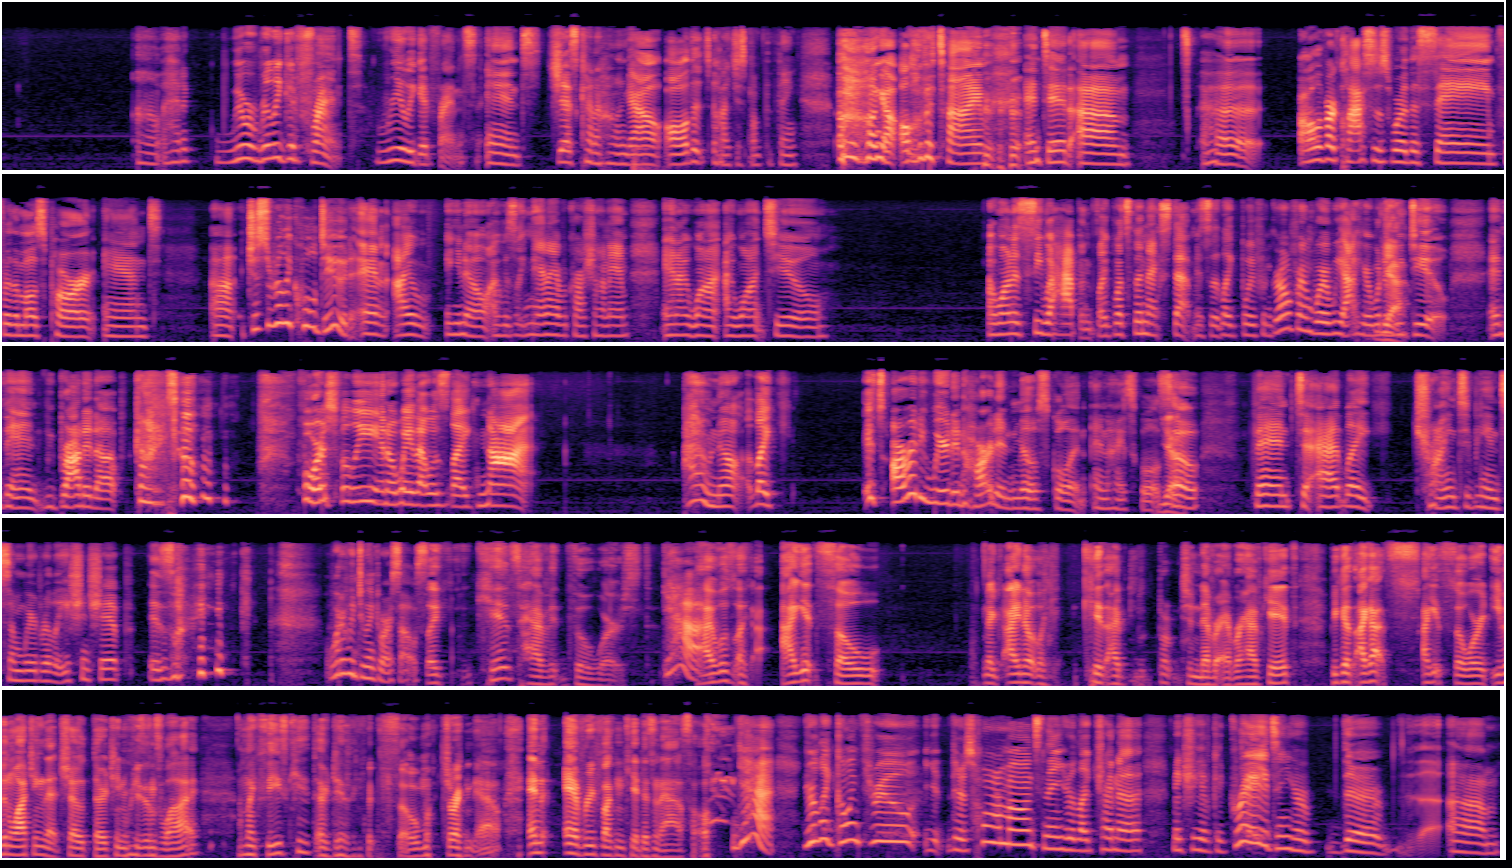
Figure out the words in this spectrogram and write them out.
uh, I had a we were really good friends, really good friends, and just kind of hung out all the. Oh, I just bumped the thing, hung out all the time, and did um, uh, all of our classes were the same for the most part, and uh, just a really cool dude. And I, you know, I was like, man, I have a crush on him, and I want, I want to. I want to see what happens. Like, what's the next step? Is it like boyfriend, girlfriend? Where are we at here? What do we do? And then we brought it up kind of forcefully in a way that was like not, I don't know, like it's already weird and hard in middle school and, and high school. Yeah. So then to add like trying to be in some weird relationship is like, what are we doing to ourselves? Like kids have it the worst. yeah. I was like, I get so Like I know, like kids, I should never ever have kids because I got I get so worried. Even watching that show, Thirteen Reasons Why, I'm like, these kids are dealing with so much right now, and every fucking kid is an asshole. Yeah, you're like going through. There's hormones, and then you're like trying to make sure you have good grades, and you're the, um.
